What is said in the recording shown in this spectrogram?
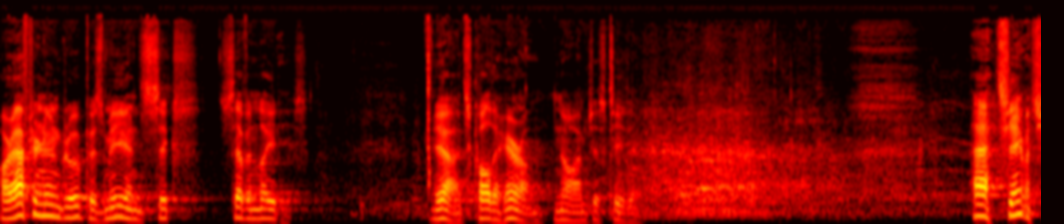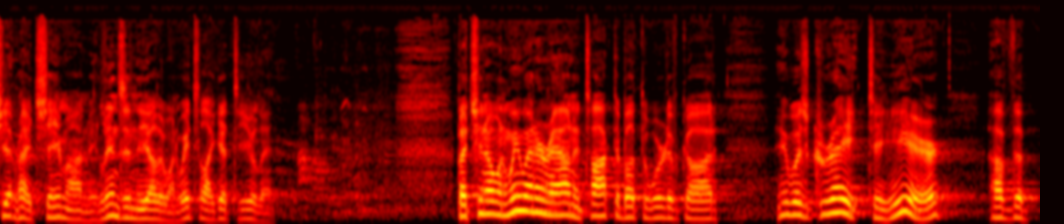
Our afternoon group is me and six, seven ladies. Yeah, it's called a harem. No, I'm just teasing. ah, shame, right, shame on me. Lynn's in the other one. Wait till I get to you, Lynn. But you know, when we went around and talked about the Word of God, it was great to hear of the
